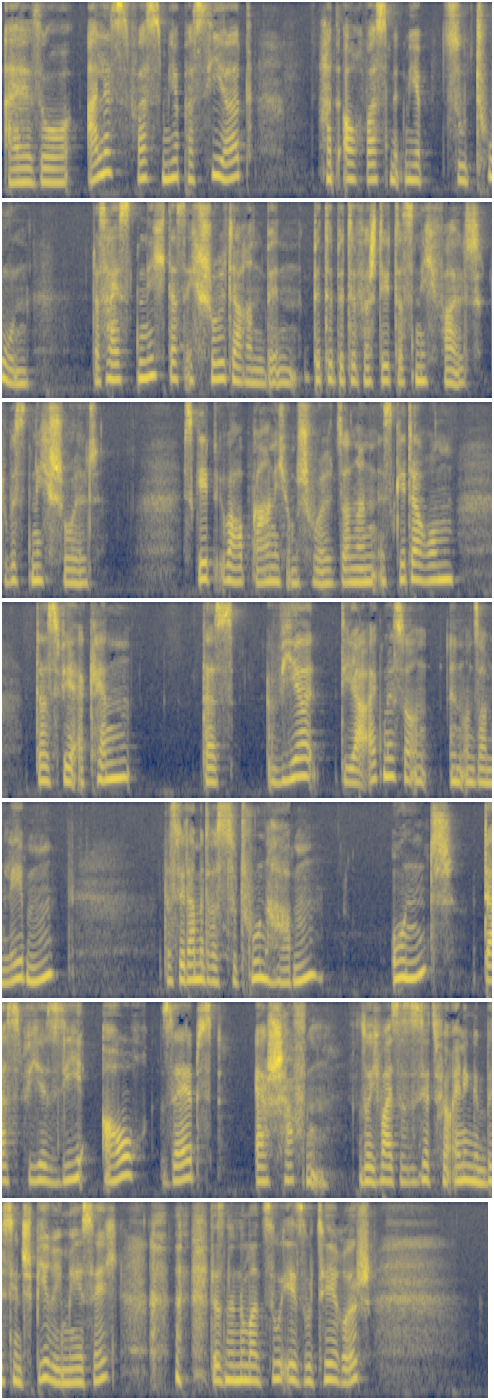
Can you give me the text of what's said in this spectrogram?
Also alles, was mir passiert, hat auch was mit mir zu tun. Das heißt nicht, dass ich schuld daran bin. Bitte, bitte versteht das nicht falsch. Du bist nicht schuld. Es geht überhaupt gar nicht um Schuld, sondern es geht darum, dass wir erkennen, dass wir die Ereignisse in unserem Leben, dass wir damit was zu tun haben und dass wir sie auch selbst erschaffen. Also ich weiß, das ist jetzt für einige ein bisschen spirimäßig. Das ist eine Nummer zu esoterisch.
